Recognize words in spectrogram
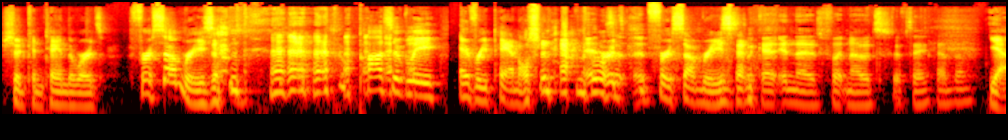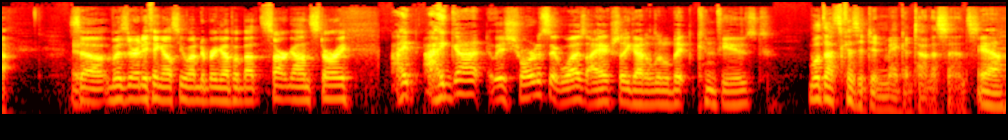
should contain the words for some reason. Possibly every panel should have the words for some reason. Okay, in the footnotes if they had them. Yeah. So, was there anything else you wanted to bring up about the Sargon story? I I got as short as it was. I actually got a little bit confused. Well, that's because it didn't make a ton of sense. Yeah.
